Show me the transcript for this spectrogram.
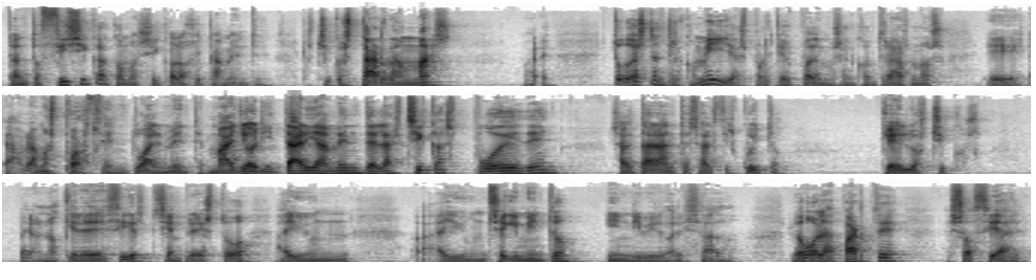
tanto física como psicológicamente. Los chicos tardan más, ¿vale? Todo esto entre comillas, porque podemos encontrarnos, eh, hablamos porcentualmente, mayoritariamente las chicas pueden saltar antes al circuito que los chicos. Pero no quiere decir, siempre esto hay un, hay un seguimiento individualizado. Luego la parte social.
